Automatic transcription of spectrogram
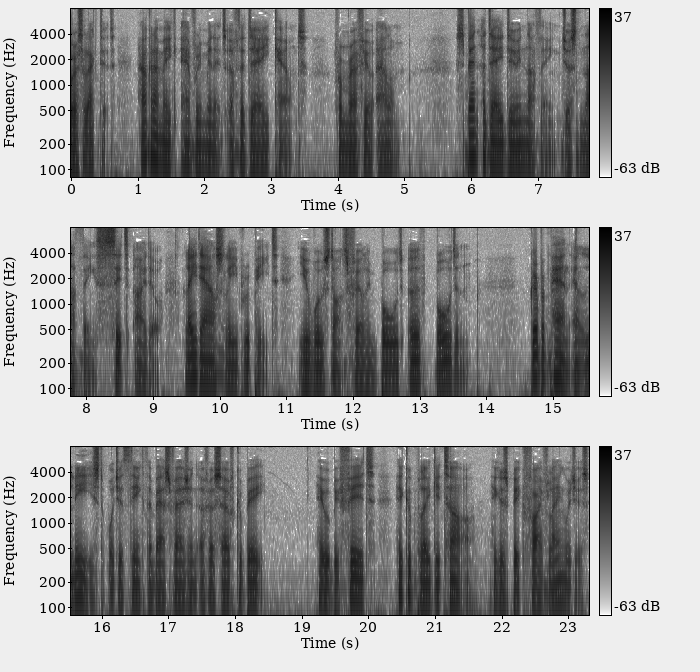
Quora selected, How can I make every minute of the day count? From Raphael Allen. Spend a day doing nothing, just nothing, sit idle, lay down, sleep, repeat. You will start feeling bored of boredom. Grab a pen and list what you think the best version of yourself could be. He would be fit, he could play guitar, he could speak five languages,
